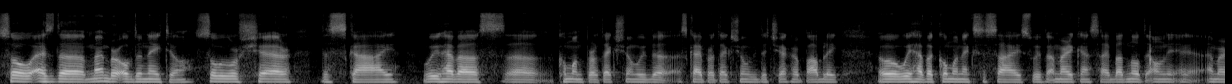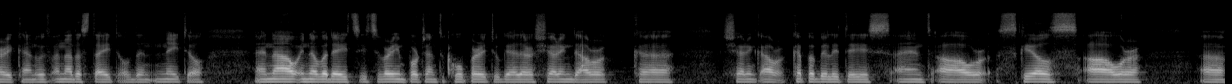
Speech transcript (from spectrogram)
So as the member of the NATO, so we will share the sky. We have a uh, common protection with the sky protection with the Czech Republic. Uh, we have a common exercise with American side, but not only uh, American, with another state of the NATO. And now nowadays, it's very important to cooperate together, sharing our sharing our capabilities and our skills, our uh,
